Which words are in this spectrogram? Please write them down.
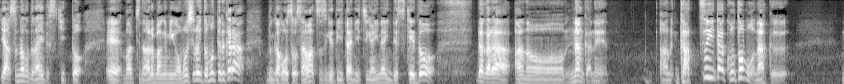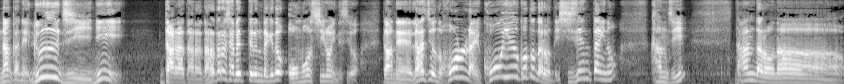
いや、そんなことないです、きっと。えー、マッチのある番組が面白いと思ってるから、文化放送さんは続けていたに違いないんです。ですけど、だから、あのー、なんかね、あの、がっついたこともなく、なんかね、ルージーに、ダラダラダラダラ喋ってるんだけど、面白いんですよ。だからね、ラジオの本来こういうことだろうって自然体の感じ？なんだろうな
